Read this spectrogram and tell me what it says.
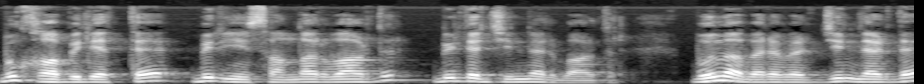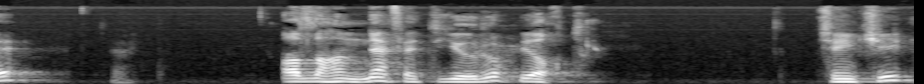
Bu kabiliyette bir insanlar vardır, bir de cinler vardır. Buna beraber cinlerde Allah'ın nefettiği ruh yoktur. Çünkü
